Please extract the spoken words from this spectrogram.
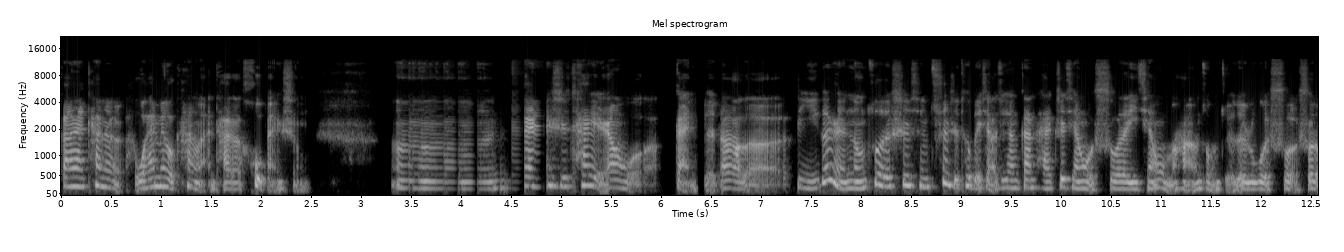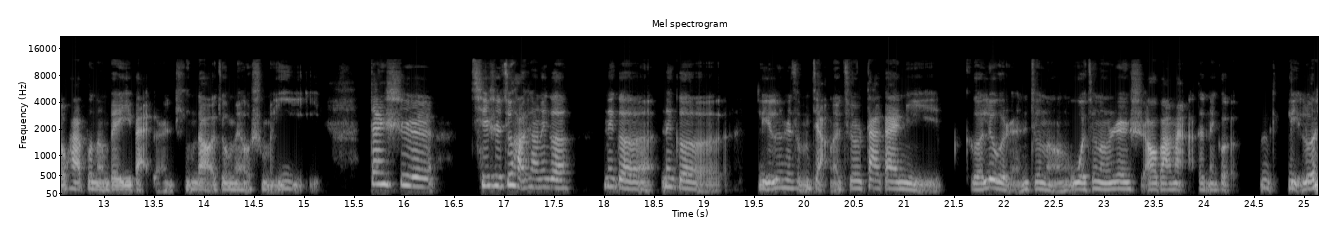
刚才看的，我还没有看完他的后半生。嗯，但是他也让我感觉到了一个人能做的事情确实特别小，就像刚才之前我说的，以前我们好像总觉得如果说说的话不能被一百个人听到就没有什么意义，但是其实就好像那个那个那个理论是怎么讲的，就是大概你隔六个人就能我就能认识奥巴马的那个理论，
